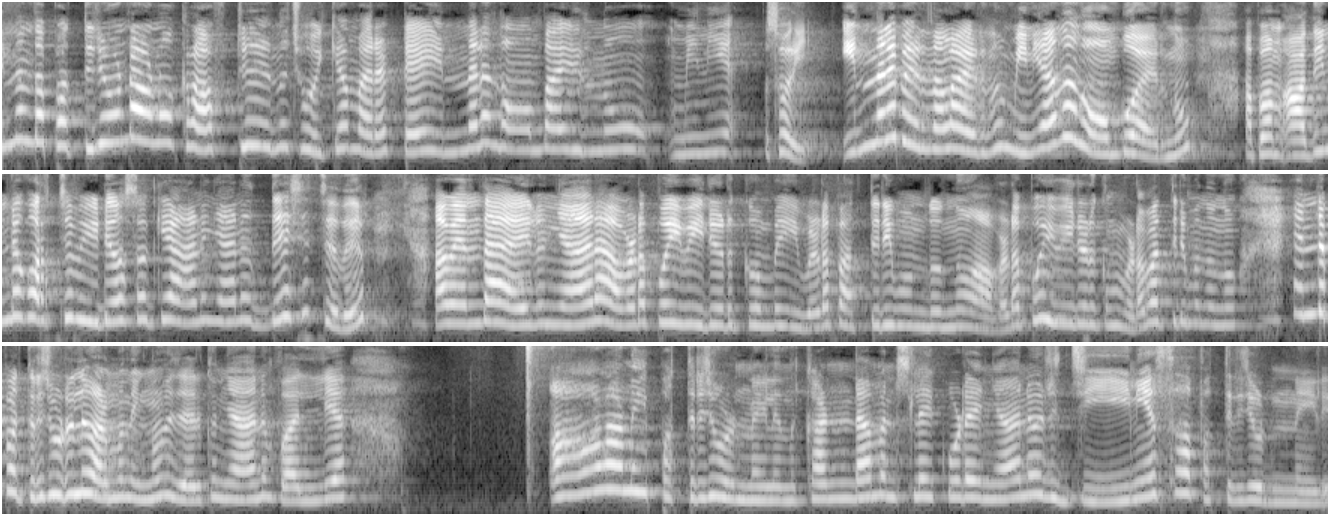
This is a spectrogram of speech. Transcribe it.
ഇന്നെന്താ കൊണ്ടാണോ ക്രാഫ്റ്റ് എന്ന് ചോദിക്കാൻ വരട്ടെ? ഇന്നലെ നോമ്പായിരുന്നു മിനി സോറി ഇന്നലെ പെരുന്നാളായിരുന്നു മിനിയാന്ന് നോമ്പുമായിരുന്നു. അപ്പം അതിന്റെ കുറച്ച് വീഡിയോസൊക്കെയാണ് ഞാൻ ഉദ്ദേശിച്ചത്. അപ്പം എന്തായാലും ഞാൻ അവിടെ പോയി വീഡിയോ എടുക്കുമ്പോൾ ഇവിടെ പത്തിരി മുന്തുന്നു അവിടെ പോയി വീഡിയോ എടുക്കുമ്പോൾ ഇവിടെ പത്തിരി മുന്തുന്നു. എന്റെ പത്തിരി ചൂടിൽ കാണുമ്പോൾ നിങ്ങൾ വിചാരിക്കും ഞാൻ വലിയ ആളാണ് ഈ പത്തിരി ചുടണയിലെന്ന് കണ്ടാൽ മനസ്സിലായിക്കൂടെ? ഞാനൊരു ജീനിയസാണ് പത്തിരി ചുടണയിൽ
